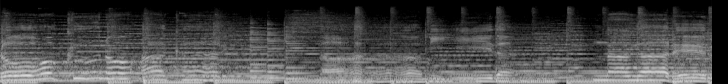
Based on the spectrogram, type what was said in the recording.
ロックの明かり涙流れる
